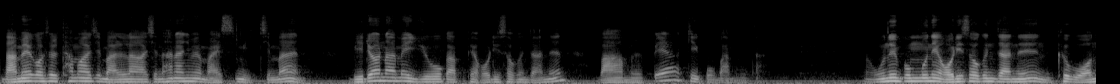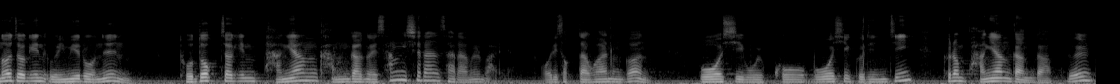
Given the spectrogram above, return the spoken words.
남의 것을 탐하지 말라 하신 하나님의 말씀이 있지만 미련함의 유혹 앞에 어리석은 자는 마음을 빼앗기고 맙니다. 오늘 본문의 어리석은 자는 그 원어적인 의미로는 도덕적인 방향 감각을 상실한 사람을 말해요. 어리석다고 하는 건 무엇이 옳고 무엇이 그린지 그런 방향 감각을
